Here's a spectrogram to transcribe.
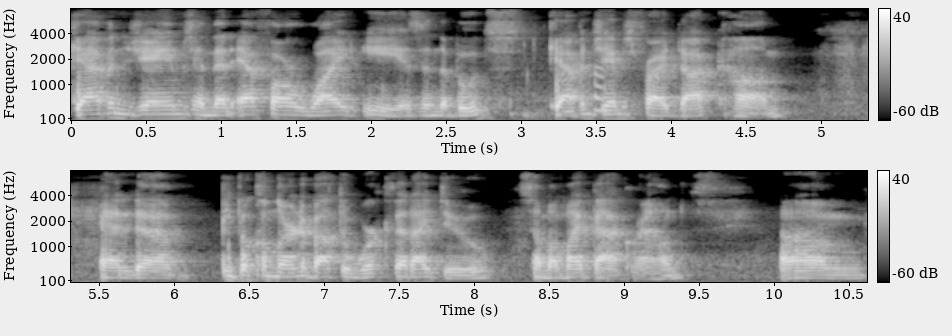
Gavin James and then F R Y E is in the boots, gavinjamesfrye.com. And uh, people can learn about the work that I do, some of my background. Um,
